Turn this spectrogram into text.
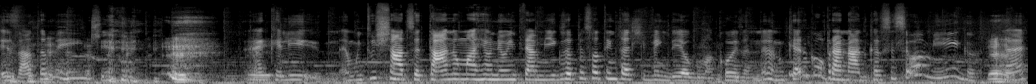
Exatamente. É aquele. É muito chato. Você tá numa reunião entre amigos, a pessoa tenta te vender alguma coisa. Não, eu não quero comprar nada, eu quero ser seu amigo, uhum. né?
